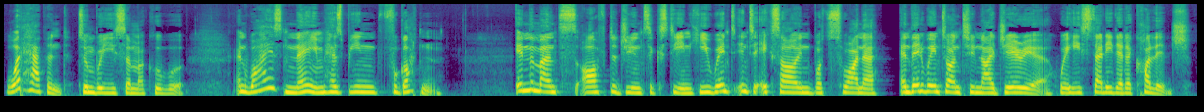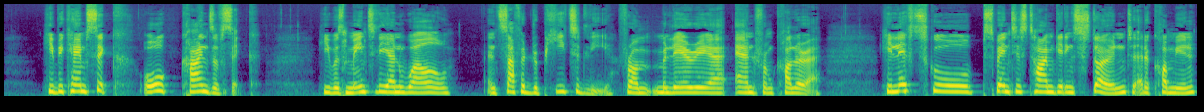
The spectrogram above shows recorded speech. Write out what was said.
what happened to Mbuyisa Makhubu and why his name has been forgotten. In the months after June 16, he went into exile in Botswana and then went on to Nigeria, where he studied at a college. He became sick, all kinds of sick. He was mentally unwell and suffered repeatedly from malaria and from cholera. He left school, spent his time getting stoned at a commune,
